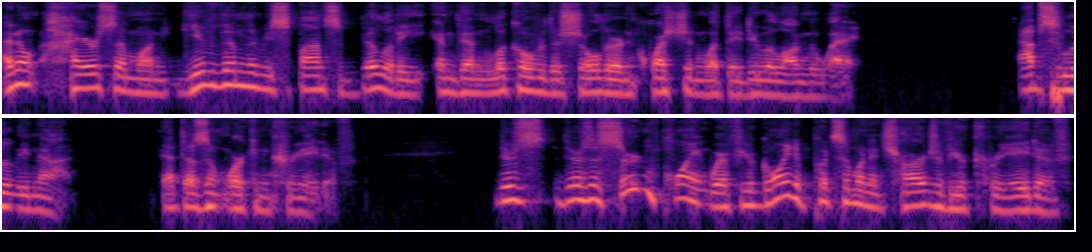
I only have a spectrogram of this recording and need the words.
I don't hire someone, give them the responsibility, and then look over their shoulder and question what they do along the way. Absolutely not. That doesn't work in creative. There's there's a certain point where if you're going to put someone in charge of your creative,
